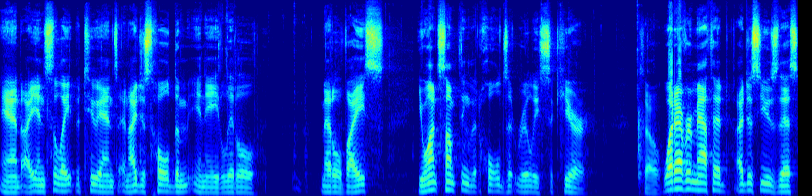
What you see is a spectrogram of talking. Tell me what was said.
And I insulate the two ends and I just hold them in a little metal vise. You want something that holds it really secure. So whatever method, I just use this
